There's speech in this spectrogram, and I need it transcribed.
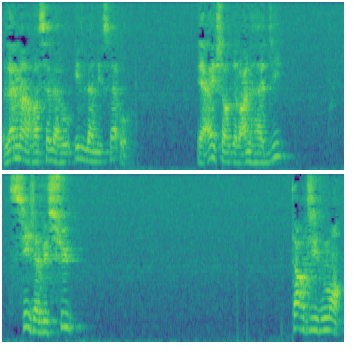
لما غسله إلا نساؤه et Aïcha anha dit si j'avais su tardivement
